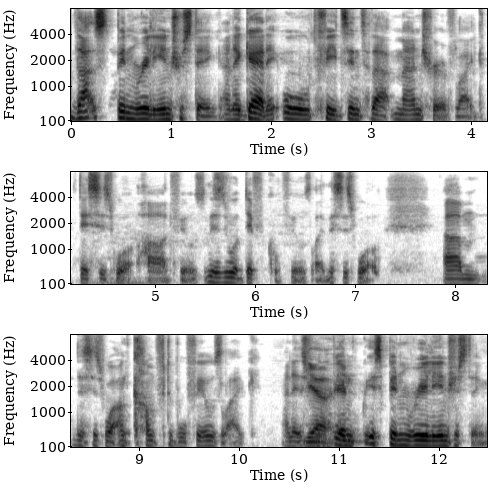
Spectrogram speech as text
that's been really interesting, and again, it all feeds into that mantra of like, this is what hard feels, this is what difficult feels like, this is what um, this is what uncomfortable feels like, and it's yeah, been and it's been really interesting.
